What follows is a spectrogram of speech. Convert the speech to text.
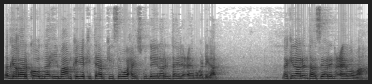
dadka qaarkoodna imaamka iyo kitaabkiisaba waxay isku dayeen arrintaa inay ceeb uga dhigaan. Laakiin arrintaasi arrin ceeba maaha.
